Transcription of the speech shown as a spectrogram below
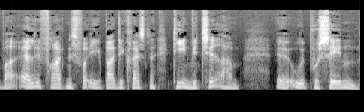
var alle forretningsfolk, ikke bare de kristne, de inviterede ham øh, ud på scenen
